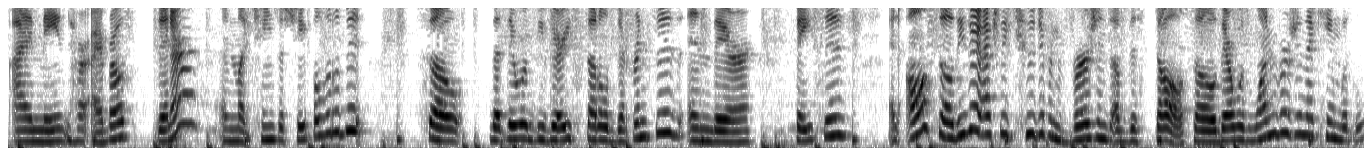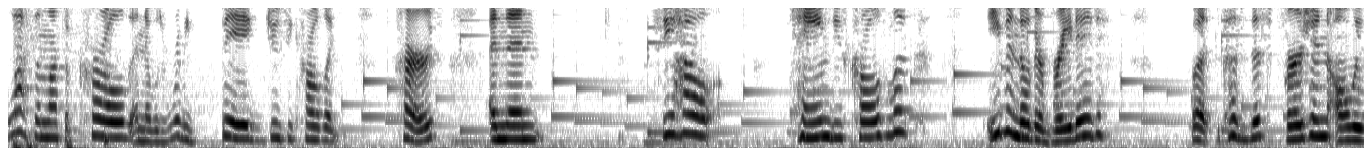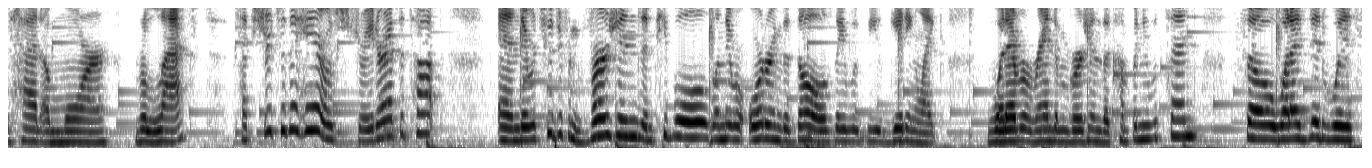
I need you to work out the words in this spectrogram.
I made her eyebrows thinner and like changed the shape a little bit so that there would be very subtle differences in their faces. And also, these are actually two different versions of this doll. So there was one version that came with lots and lots of curls and it was really big, juicy curls like hers. And then, see how tame these curls look? even though they're braided, but because this version always had a more relaxed texture to the hair, it was straighter at the top. And there were two different versions, and people, when they were ordering the dolls, they would be getting like whatever random version the company would send. So what I did with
